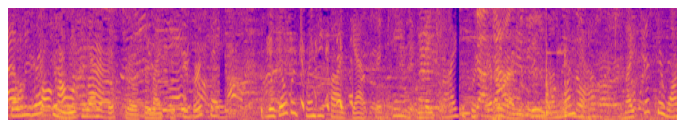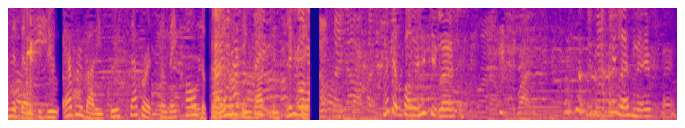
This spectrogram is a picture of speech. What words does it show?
So we went to Louisiana Bistreaux for my sister's birthday. It was over 25 guests that came and they tried to put everybody food on one tab. My sister wanted them to do everybody food separate so they called the police and got confusing. Look at Polly, he keep laughing. he laughing at everything.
